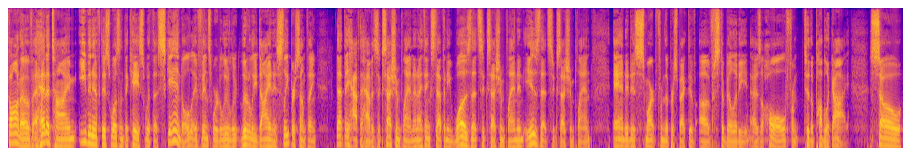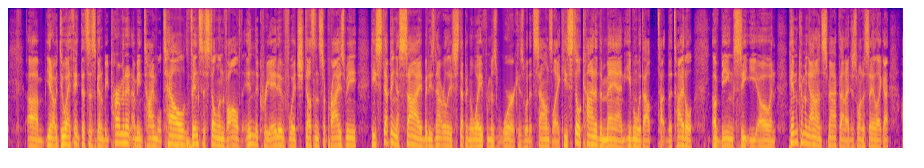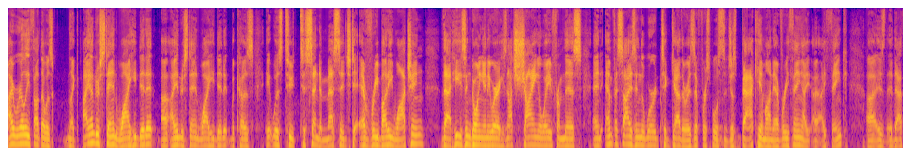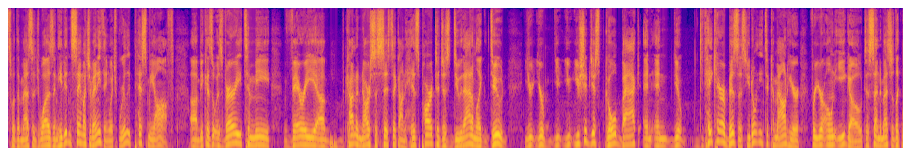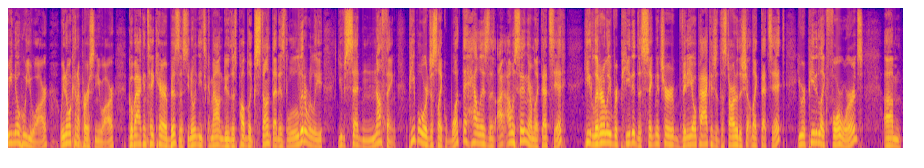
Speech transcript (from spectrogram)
thought of ahead of time, even if this wasn't the case with a scandal, if Vince were to literally, literally die in his sleep or something, that they have to have a succession plan. And I think Stephanie was that succession plan and is that succession plan. And it is smart from the perspective of stability as a whole from to the public eye. So, um, you know, do I think this is going to be permanent? I mean, time will tell. Vince is still involved in the creative, which doesn't surprise me. He's stepping aside, but he's not really stepping away from his work, is what it sounds like. He's still kind of the man, even without t- the title of being CEO. And him coming out on SmackDown, I just want to say, like, I, I really thought that was like I understand why he did it. Uh, I understand why he did it because it was to to send a message to everybody watching that he isn't going anywhere. He's not shying away from this and emphasizing the word together as if we're supposed to just back him on everything. I I, I think uh, is that's what the message was, and he didn't say much of anything, which really pissed me off uh, because it was very to me very uh, kind of narcissistic on his part to just do that. I'm like, dude you're you're you, you should just go back and and you know take care of business. You don't need to come out here for your own ego to send a message. Like we know who you are, we know what kind of person you are. Go back and take care of business. You don't need to come out and do this public stunt that is literally you've said nothing. People were just like, "What the hell is this?" I, I was sitting there. I'm like, "That's it." He literally repeated the signature video package at the start of the show. Like that's it. He repeated like four words. Um,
